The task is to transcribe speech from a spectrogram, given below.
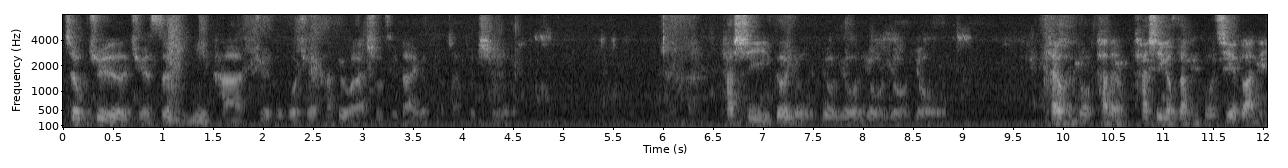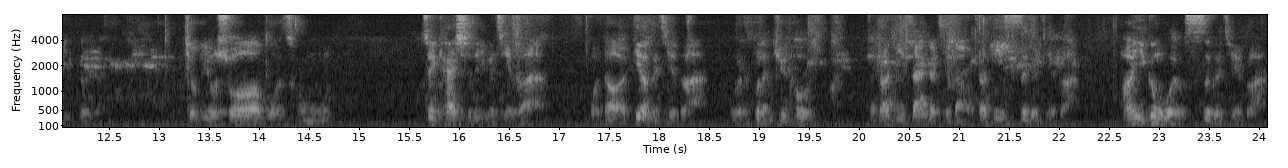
这部剧的角色李密，他觉得，我觉得他对我来说最大一个挑战就是，他是一个有有有有有有，他有很多，他能，他是一个分很多阶段的一个人。就比如说我从最开始的一个阶段，我到第二个阶段，我是不能剧透的我到第三个阶段，我到第四个阶段，好像一共我有四个阶段，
